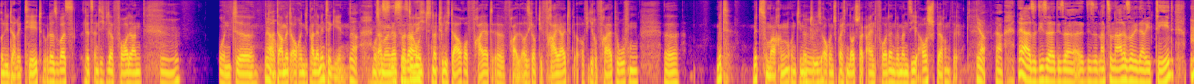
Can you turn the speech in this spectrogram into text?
Solidarität oder sowas letztendlich wieder fordern. Mhm. Und äh, ja. da, damit auch in die Parlamente gehen, ja, muss man ganz klar sagen. Und natürlich da auch auf Freiheit, äh, frei, sich auf die Freiheit, auf ihre Freiheit berufen, äh, mit mitzumachen und die natürlich mhm. auch entsprechend lautstark einfordern, wenn man sie aussperren will. Ja, ja. Naja, also diese, diese, diese nationale Solidarität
